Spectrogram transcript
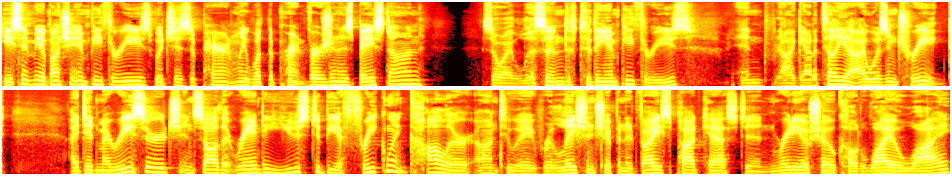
He sent me a bunch of MP3s, which is apparently what the print version is based on. So I listened to the MP3s, and I gotta tell you, I was intrigued. I did my research and saw that Randy used to be a frequent caller onto a relationship and advice podcast and radio show called YOY.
